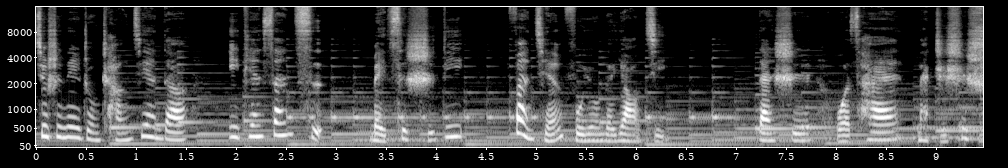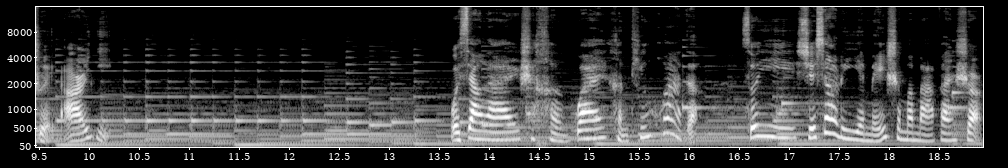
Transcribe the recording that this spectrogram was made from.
就是那种常见的，一天三次，每次十滴。饭前服用的药剂，但是我猜那只是水而已。我向来是很乖、很听话的，所以学校里也没什么麻烦事儿。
